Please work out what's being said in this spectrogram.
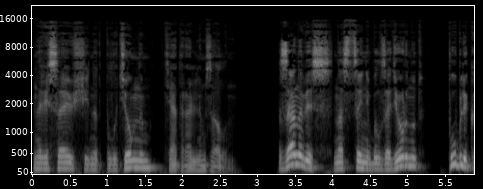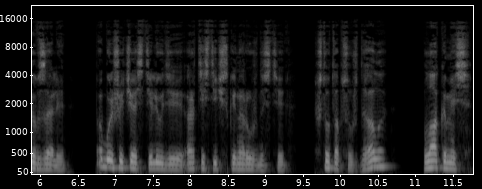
нависающей над полутемным театральным залом. Занавес на сцене был задернут, публика в зале, по большей части люди артистической наружности, что-то обсуждала, лакомясь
